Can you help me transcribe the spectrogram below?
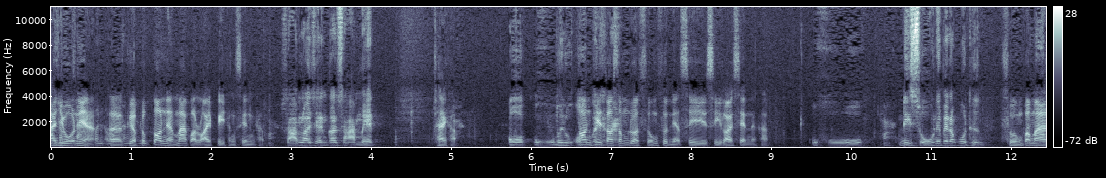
อายุเนี่ยสามคนโอบเอ่อทั้งนั้นเกือบทุกต้นเนี่ยมากกว่าร้อยปีทั้งสิ้นครับ สามร้อยเซนก็สามเมตร ใช่ครับ โอบโอ้โหไม่รู้โอบต้นที่กัเรายังไงสำรวจสูงสุดเนี่ย4 400 เซนนะครับ โอ้โห ค่ะ นี่สูงนี่ไม่ต้องพูดถึงสูงประมาณ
